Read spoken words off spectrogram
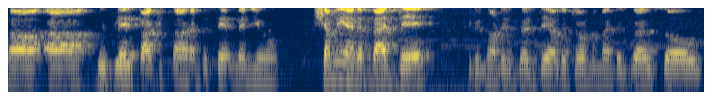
uh, uh, we played Pakistan at the same venue. Shami had a bad day. It is not his best day of the tournament as well. So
